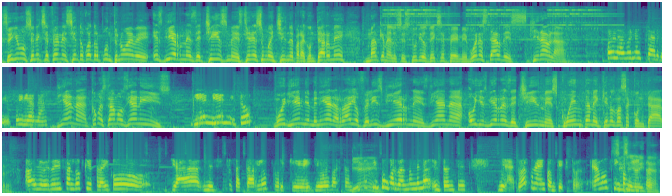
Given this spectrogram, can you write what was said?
Seguimos en XFM 104.9. Es viernes de chismes. ¿Tienes un buen chisme para contarme? Márcame a los estudios de XFM. Buenas tardes. ¿Quién habla? Hola, buenas tardes. Soy Diana. Diana, ¿cómo estamos, Dianis? Bien, bien. ¿Y tú? Muy bien, bienvenida a la radio. Feliz viernes, Diana. Hoy es viernes de chismes. Cuéntame, ¿qué nos vas a contar? Ah, la verdad es algo que traigo ya necesito sacarlo porque llevo bastante tiempo guardándomelo. Entonces, mira, te voy a poner en contexto. Éramos cinco sí, amiguitos.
